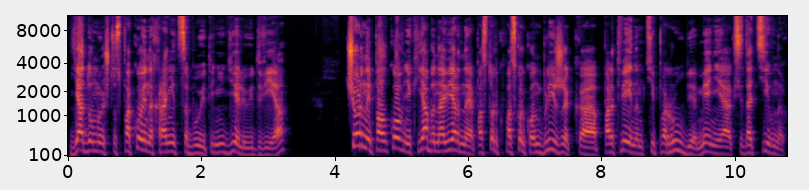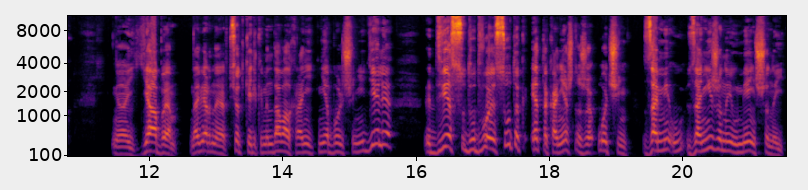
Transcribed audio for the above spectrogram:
я думаю, что спокойно храниться будет и неделю, и две. Черный полковник я бы, наверное, постольку, поскольку он ближе к э, портвейнам типа Руби, менее оксидативных, э, я бы, наверное, все-таки рекомендовал хранить не больше недели. Две, двое суток – это, конечно же, очень заниженный, уменьшенный.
